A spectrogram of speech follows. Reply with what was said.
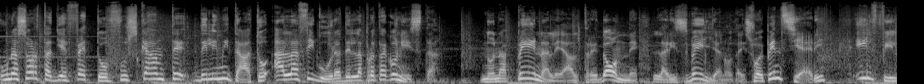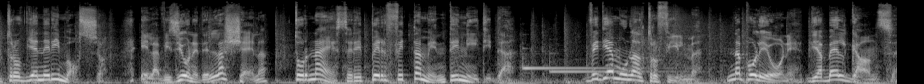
Una sorta di effetto offuscante delimitato alla figura della protagonista. Non appena le altre donne la risvegliano dai suoi pensieri, il filtro viene rimosso e la visione della scena torna a essere perfettamente nitida. Vediamo un altro film, Napoleone di Abel Gans,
